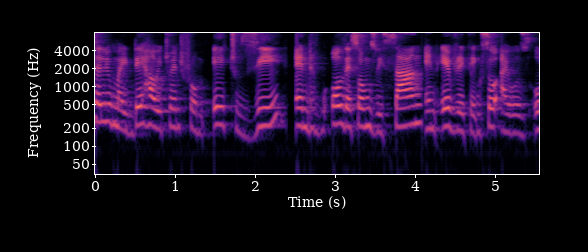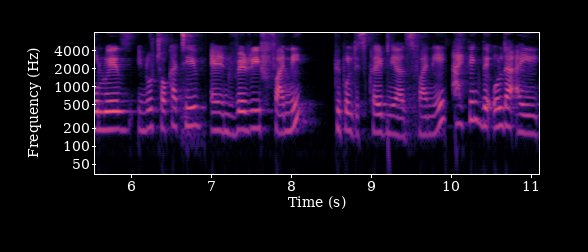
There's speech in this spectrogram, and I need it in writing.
tell you my day, how it went from A to Z and all the songs we sang and everything. So I was always, you know, talkative and very funny. People described me as funny. I think the older I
